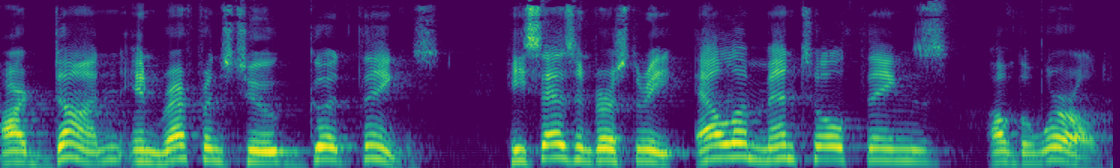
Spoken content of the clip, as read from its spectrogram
are done in reference to good things, he says in verse 3 elemental things of the world.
